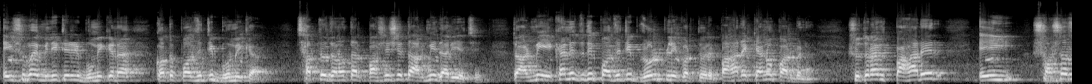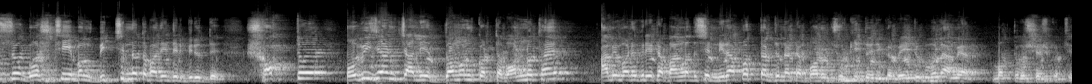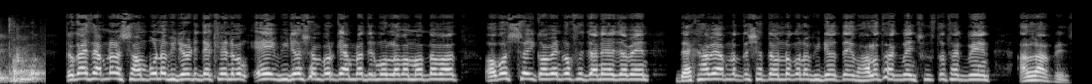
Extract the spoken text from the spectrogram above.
এই সময় মিলিটারির ভূমিকাটা কত পজিটিভ ভূমিকা। ছাত্র জনতার পাশে সে তো আর্মি দাঁড়িয়েছে। তো আর্মি এখানে যদি পজিটিভ রোল প্লে করতে পারে, পাহাড়ে কেন পারবে না? সুতরাং পাহাড়ের এই সশস্ত্র গোষ্ঠী এবং বিচ্ছিন্নতাবাদীদের বিরুদ্ধে শক্ত অভিযান চালিয়ে দমন করতে হবে। অন্যথায় আমি মনে করি এটা বাংলাদেশের নিরাপত্তার জন্য একটা বড় ঝুঁকি তৈরি করবে। এইটুকু বলে আমি বক্তব্য শেষ করছি। ধন্যবাদ। তো গাইজ আপনারা সম্পূর্ণ ভিডিওটি দেখলেন এবং এই ভিডিও সম্পর্কে আপনাদের মূল্যবান মতামত অবশ্যই কমেন্ট বক্সে জানিয়ে যাবেন। দেখা হবে আপনাদের সাথে অন্য কোনো ভিডিওতে। ভালো থাকবেন, সুস্থ থাকবেন। আল্লাহ হাফেজ।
